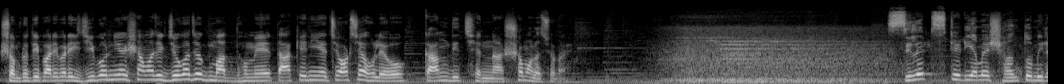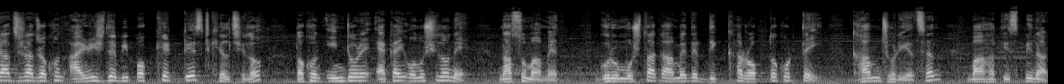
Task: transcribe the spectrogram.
সম্প্রতি পারিবারিক জীবন নিয়ে সামাজিক যোগাযোগ মাধ্যমে তাকে নিয়ে চর্চা হলেও কান দিচ্ছেন না সমালোচনায়। সিলেট স্টেডিয়ামে শান্ত মিরাজরা যখন আইরিশদের বিপক্ষে টেস্ট খেলছিল, তখন ইনডোরে একাই অনুশীলনে নাসুম আহমেদ। গুরু মুশতাক আহমেদের দীক্ষা রপ্ত করতেই ঘাম ঝরিয়েছেন বাঁহাতি স্পিনার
